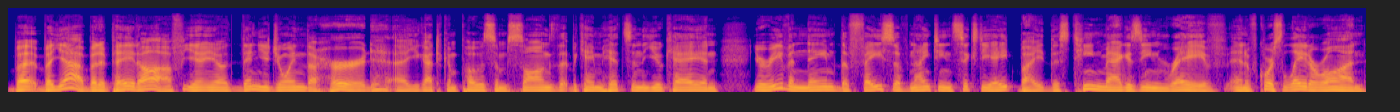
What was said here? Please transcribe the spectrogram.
but but yeah, but it paid off. You, you know, then you joined the Herd. Uh, you got to compose some songs that became hits in the UK, and you're even named the face of 1968 by this teen magazine Rave. And of course, later on,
